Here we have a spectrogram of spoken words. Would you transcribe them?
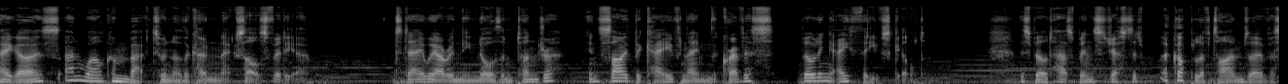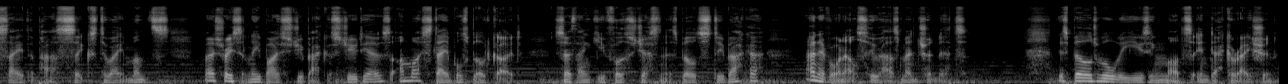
Hey guys, and welcome back to another Conan Exiles video. Today we are in the Northern Tundra, inside the cave named the Crevice, building a Thieves Guild. This build has been suggested a couple of times over say the past 6 to 8 months, most recently by Stubaka Studios on my Stables build guide, so thank you for suggesting this build Stubaka, and everyone else who has mentioned it. This build will be using mods in decoration,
